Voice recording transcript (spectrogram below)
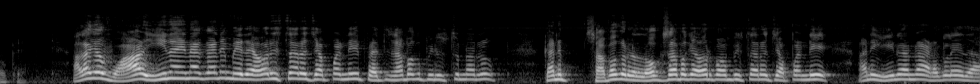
ఓకే. అలాగే వా ఈయనైనా కానీ మీరు ఎవరిస్తారో చెప్పండి ప్రతి సభకు పిలుస్తున్నారు. కానీ సభకు లోక్సభకు ఎవరు పంపిస్తారో చెప్పండి అని ఈయన అడగలేదా?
